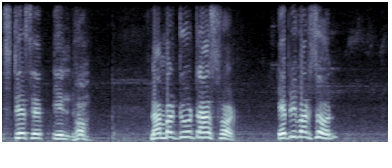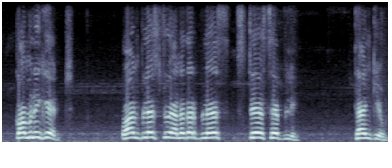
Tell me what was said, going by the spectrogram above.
stay safe in home. Number two, transport. Every person communicate one place to another place, stay safely. Thank you.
